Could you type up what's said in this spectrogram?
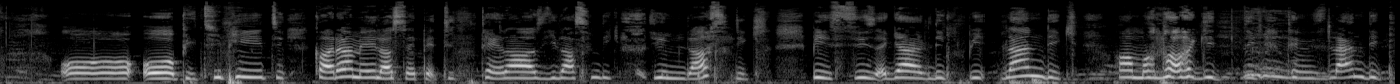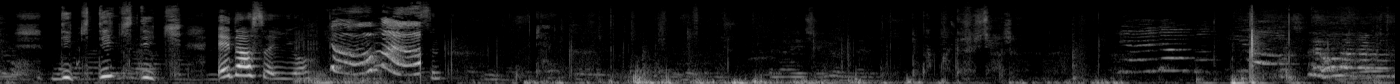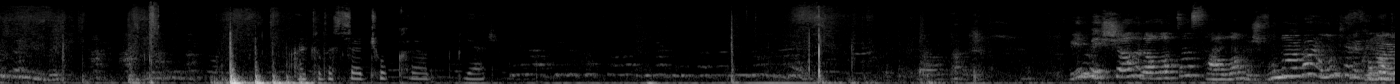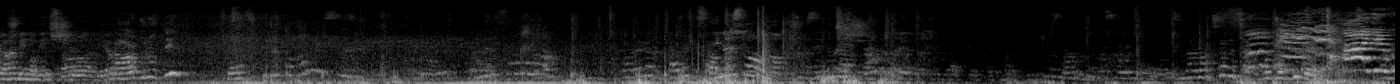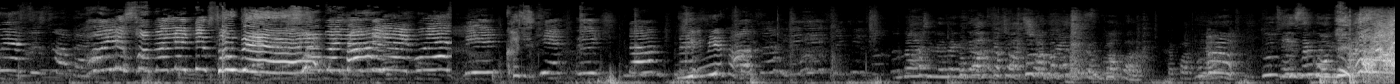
O o piti piti karamela sepeti terazi lastik jimnastik biz size geldik bilendik hamama gittik temizlendik. Dik dik dik. Eda sayıyor. Tamam arkadaşlar çok karanlık bir yer. Benim eşyalar Allah'tan sağlamış. Bunlar var ya 10 kere kadar şey değişiyor. Gardırop değil. Koltukları falan mı sağlam. Yine sağlam. Kapat kapat şapkayı kapat. Kapat. Teyze kombinasyon.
